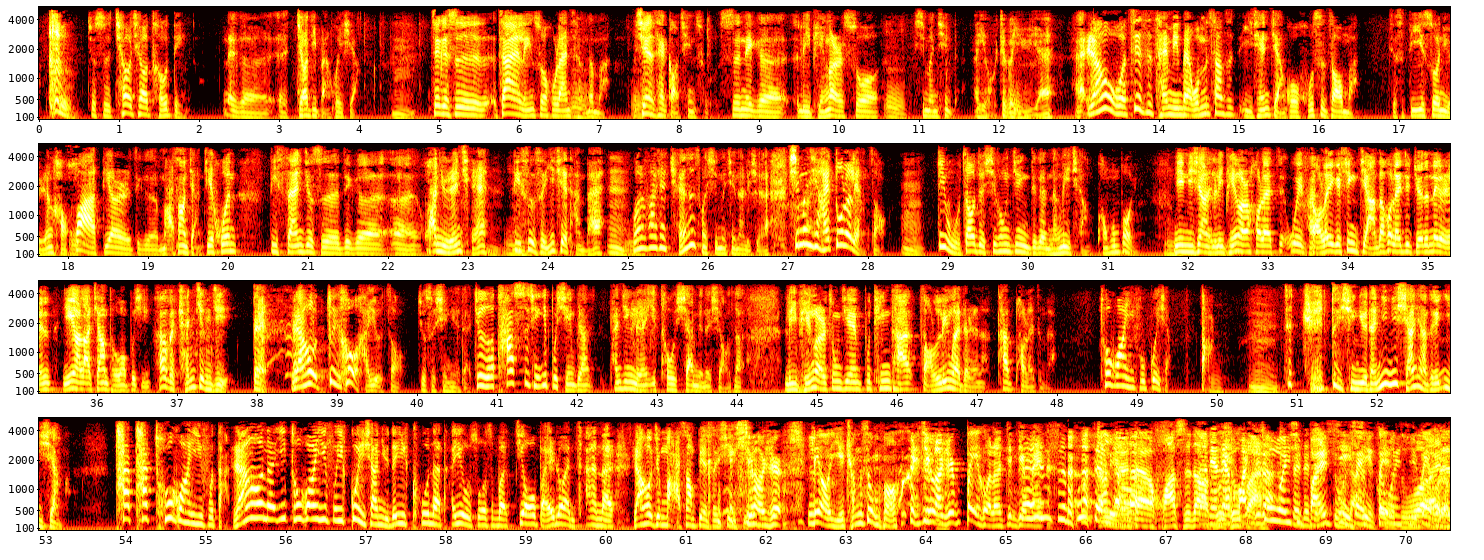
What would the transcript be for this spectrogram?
就是敲敲头顶，那个呃脚底板会响。嗯，这个是张爱玲说胡兰成的嘛？现在才搞清楚，是那个李瓶儿说，嗯，西门庆的。哎呦，这个语言，哎，然后我这次才明白，我们上次以前讲过胡适昭嘛，就是第一说女人好话，第二这个马上讲结婚，第三就是这个呃花女人钱，第四是一切坦白。嗯，我发现全是从西门庆那里学来，西门庆还多了两招。嗯，第五招就西门庆这个能力强，狂风暴雨。你你像李瓶儿后来为找了一个姓蒋的，后来就觉得那个人营养拉枪头啊，不行。还有个陈经济，对，然后最后还有招，就是性虐待，就是说他事情一不行，比方潘金莲一偷下面的小的，李瓶儿中间不听他找了另外的人了，他跑来怎么样？脱光衣服跪下打，嗯，这绝对性虐待。你你想想这个意象啊。他他脱光衣服打，然后呢，一脱光衣服一跪下，女的一哭呢，他又说什么茭白乱颤呢，然后就马上变成信息。金老师料已成宋否？金老师背过了这篇。真是不得了。在华师大图书馆，中文系白读，背背背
